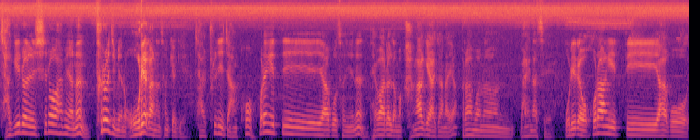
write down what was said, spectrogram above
자기를 싫어하면은 틀어지면 오래 가는 성격이에요. 잘 풀리지 않고 호랑이띠하고 선이는 대화를 너무 강하게 하잖아요. 그러면은 마이너스예요. 오히려 호랑이띠하고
